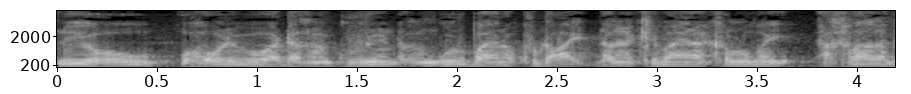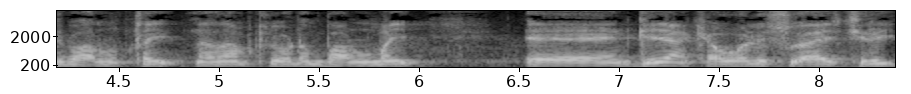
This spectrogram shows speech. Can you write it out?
Niyahow wax waliba waa dhaqan guureen dhaqan guur baana ku dhacay. Dhaqankii baana ka lumay. Akhlaaqdii baa luntay. Nidaamkii oo dhan baa lumay. Geeyaanka waa la su'aali jiray.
